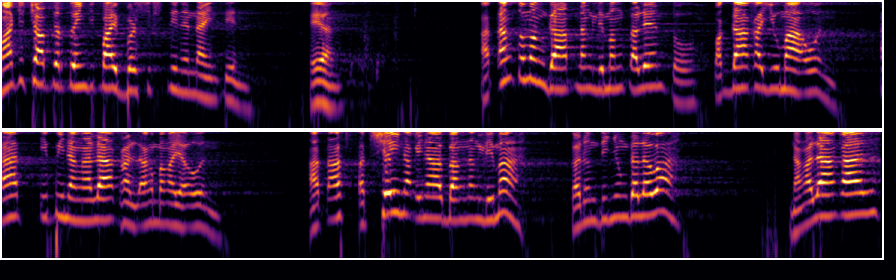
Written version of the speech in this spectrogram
Matthew chapter 25, verse 16 and 19. Ayan. At ang tumanggap ng limang talento, pagdakay yumaon, at ipinangalakal ang mga yaon. At, at, at siya'y nakinabang ng lima, ganun din yung dalawa. Nangalakal,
